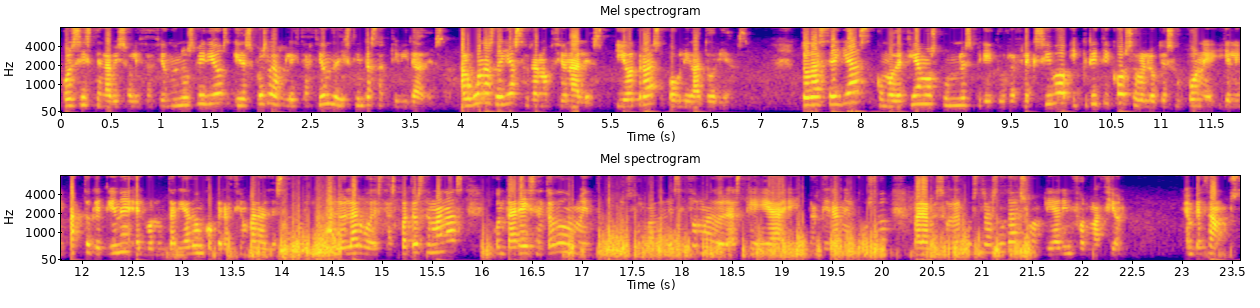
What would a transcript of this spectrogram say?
Consiste en la visualización de unos vídeos y después la realización de distintas actividades. Algunas de ellas serán opcionales y otras obligatorias. Todas ellas, como decíamos, con un espíritu reflexivo y crítico sobre lo que supone y el impacto que tiene el voluntariado en cooperación para el desarrollo. A lo largo de estas cuatro semanas contaréis en todo momento con los formadores y formadoras que impartirán el curso para resolver vuestras dudas o ampliar información. Empezamos.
